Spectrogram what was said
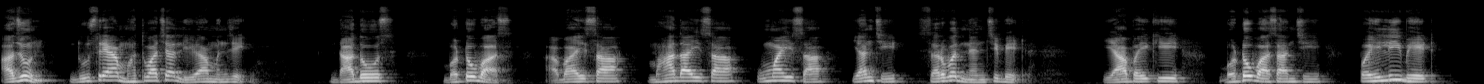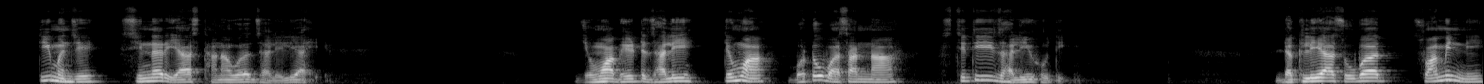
अजून दुसऱ्या महत्त्वाच्या लीळा म्हणजे दादोस भटोबास आबाईसा महादाईसा उमाईसा यांची सर्वज्ञांची भेट. यापैकी भटोबासांची पहिली भेट ती म्हणजे सिन्नर या स्थानावरच झालेली आहे. जेव्हा भेट झाली तेव्हा भटोबासांना स्थिती झाली होती. डखलियासोबत स्वामींनी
